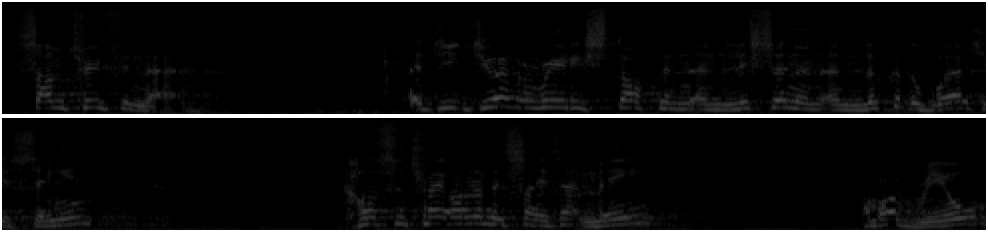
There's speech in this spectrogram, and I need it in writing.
but some truth in that. Uh, do, you, do, you ever really stop and, and listen and, and, look at the words you're singing? Concentrate on them and say, is that me? Am I real?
